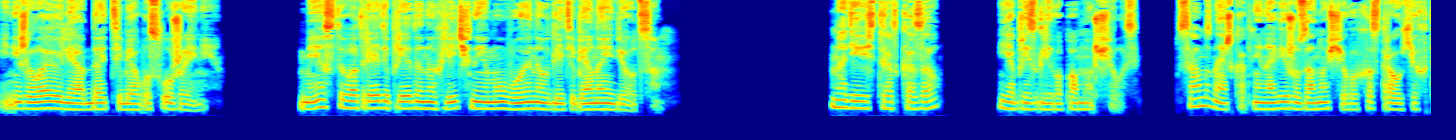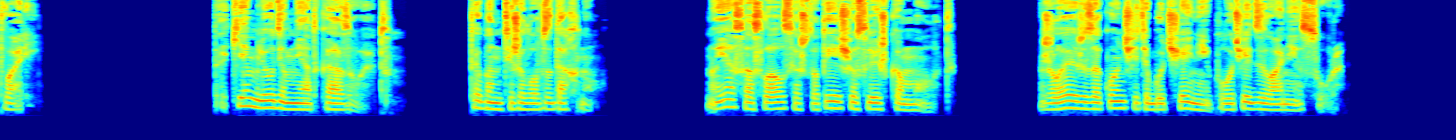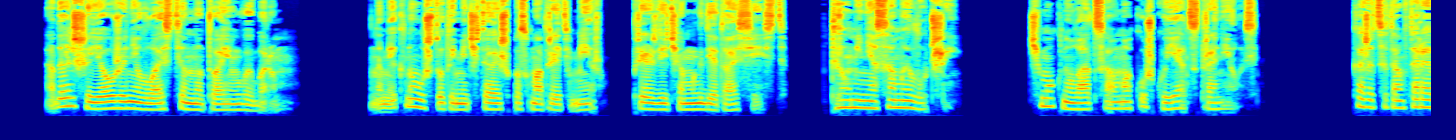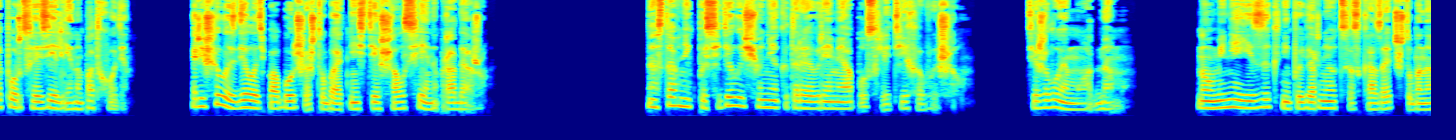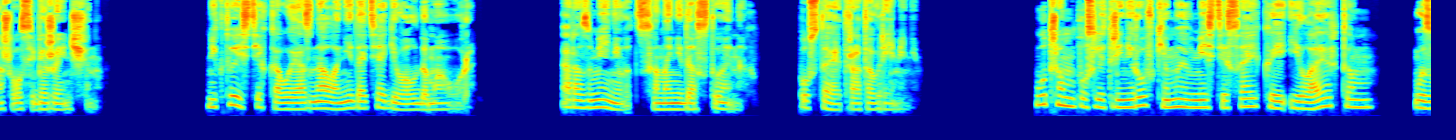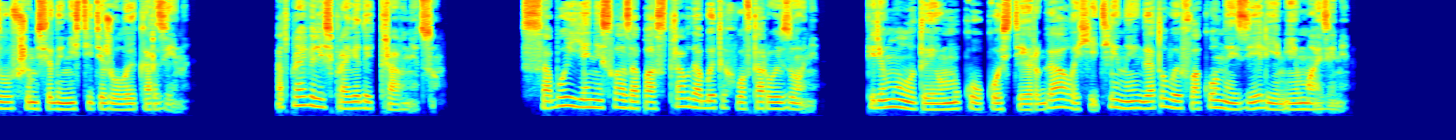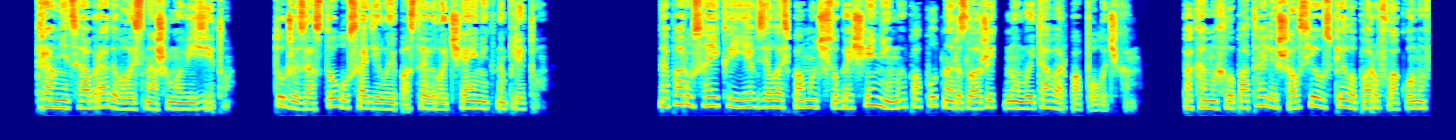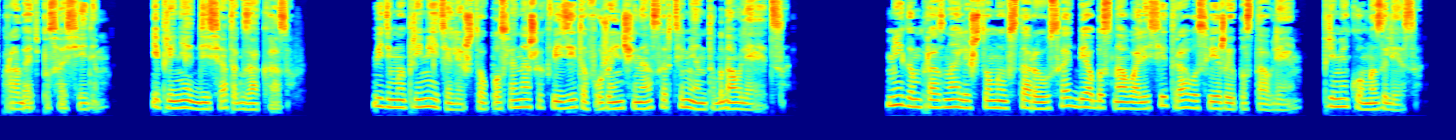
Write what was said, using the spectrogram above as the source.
И не желаю ли отдать тебя в услужение. Место в отряде преданных лично ему воинов для тебя найдется. «Надеюсь, ты отказал?» Я брезгливо поморщилась. «Сам знаешь, как ненавижу заносчивых остроухих тварей». «Таким людям не отказывают». Тебан тяжело вздохнул. Но я сослался, что ты еще слишком молод. Желаешь закончить обучение и получить звание Сура. А дальше я уже не властен над твоим выбором. Намекнул, что ты мечтаешь посмотреть мир, прежде чем где-то осесть. Ты у меня самый лучший. Чмокнула отца в макушку и отстранилась. Кажется, там вторая порция зелья на подходе. Решила сделать побольше, чтобы отнести шалсей на продажу. Наставник посидел еще некоторое время, а после тихо вышел. Тяжело ему одному. Но у меня язык не повернется сказать, чтобы нашел себе женщину. Никто из тех, кого я знала, не дотягивал до Маоры. А размениваться на недостойных — пустая трата времени. Утром после тренировки мы вместе с Айкой и Лаэртом, вызвавшимся донести тяжелые корзины, отправились проведать травницу. С собой я несла запас трав, добытых во второй зоне, перемолотые в муку кости эргала, хитины и готовые флаконы с зельями и мазями. Травница обрадовалась нашему визиту. Тут же за стол усадила и поставила чайник на плиту. На пару с Айкой я взялась помочь с угощением и попутно разложить новый товар по полочкам. Пока мы хлопотали, Шалси успела пару флаконов продать по соседям и принять десяток заказов. Видимо, приметили, что после наших визитов у женщины ассортимент обновляется. Мигом прознали, что мы в старой усадьбе обосновались и травы свежие поставляем, прямиком из леса.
